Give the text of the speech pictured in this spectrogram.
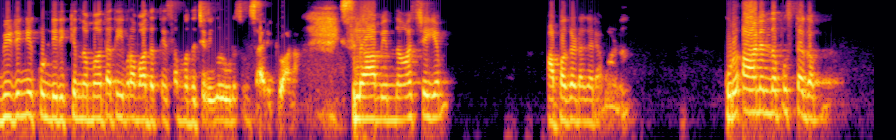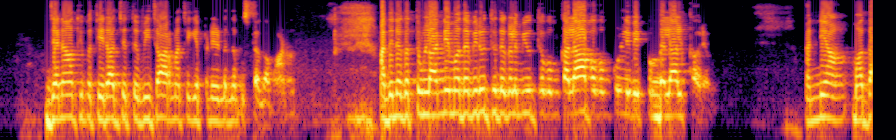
വിഴുങ്ങിക്കൊണ്ടിരിക്കുന്ന മത തീവ്രവാദത്തെ സംബന്ധിച്ച് നിങ്ങളോട് സംസാരിക്കുവാണ്. ഇസ്ലാം എന്ന ആശയം അപകടകരമാണ്. ഖുർആൻ എന്ന പുസ്തകം ജനാധിപത്യ രാജ്യത്ത് വിചാരണ ചെയ്യപ്പെടേണ്ടുന്ന പുസ്തകമാണ്. അതിനകത്തുള്ള അന്യമത വിരുദ്ധതകളും യുദ്ധവും കലാപവും കൊള്ളിവെപ്പും ബലാത്കാരവും അന്യ മത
